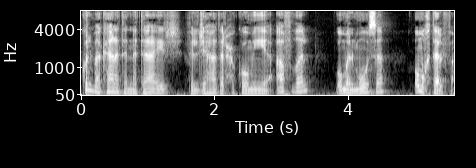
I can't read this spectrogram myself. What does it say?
كل ما كانت النتائج في الجهات الحكومية أفضل وملموسة ومختلفة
